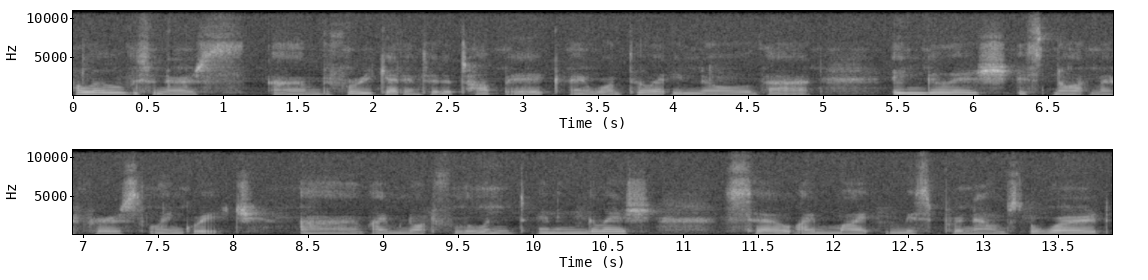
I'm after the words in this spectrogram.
Hello, listeners. Um, before we get into the topic, I want to let you know that English is not my first language. Um, I'm not fluent in English, so I might mispronounce a word,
